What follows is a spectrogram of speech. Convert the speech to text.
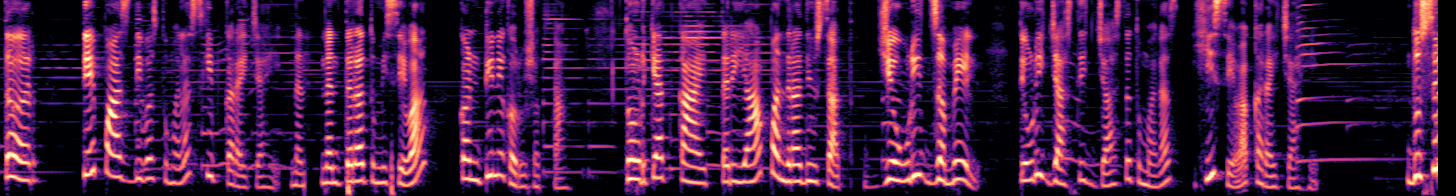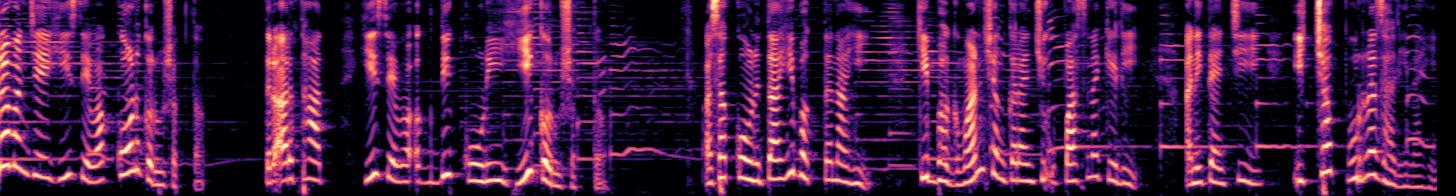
तर ते पाच दिवस तुम्हाला स्किप करायचे आहे. नंतर तुम्ही सेवा कंटिन्यू करू शकता. थोडक्यात काय तर या पंधरा दिवसात जेवढी जमेल तेवढी जास्तीत जास्त तुम्हाला ही सेवा करायची आहे. दुसरं म्हणजे ही सेवा कोण करू शकतं? तर अर्थात ही सेवा अगदी कोणीही करू शकतं. असा कोणताही भक्त नाही की भगवान शंकरांची उपासना केली आणि त्यांची इच्छा पूर्ण झाली नाही.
